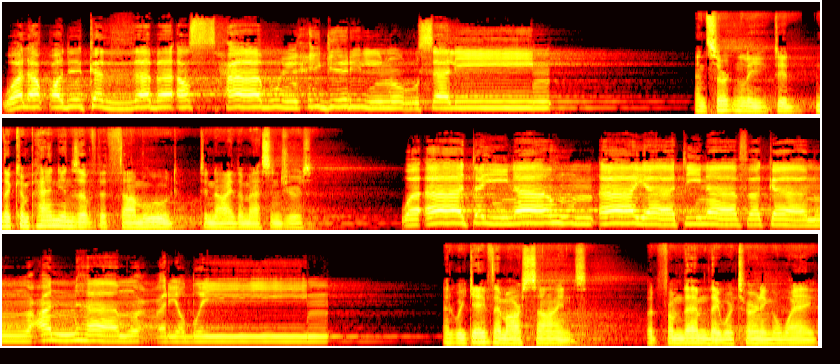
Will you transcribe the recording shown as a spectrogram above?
ولقد كذب أصحاب الحجر المرسلين And certainly did the companions of the Thamud deny the messengers, وآتيناهم آياتنا فكانوا عنها معرضين and we gave them our signs, but from them they were turning away.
